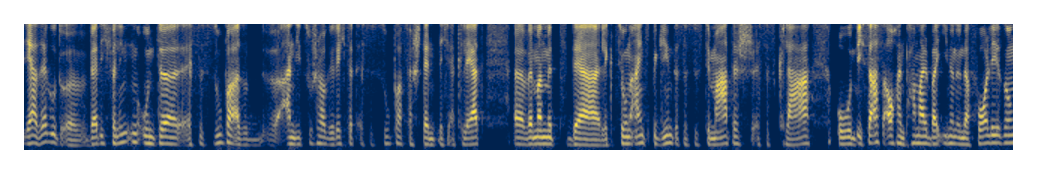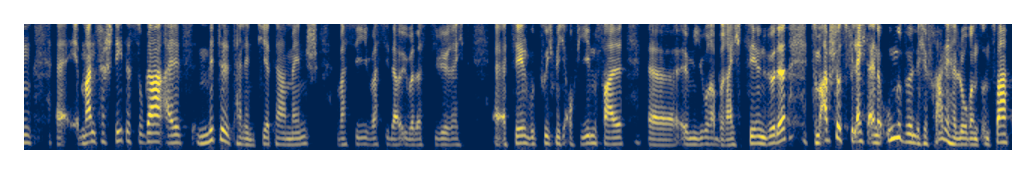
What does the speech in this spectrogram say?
Ja, sehr gut. Äh, werde ich verlinken. Und äh, es ist super, also äh, an die Zuschauer gerichtet, es ist super verständlich erklärt. Äh, wenn man mit der Lektion 1 beginnt, ist es systematisch, es ist klar. Und ich saß auch ein paar Mal bei Ihnen in der Vorlesung. Äh, man versteht es sogar als mitteltalentierter Mensch, was Sie, was Sie da über das Zivilrecht äh, erzählen, wozu ich mich auf jeden Fall im Jura-Bereich zählen würde. Zum Abschluss vielleicht eine ungewöhnliche Frage, Herr Lorenz. Und zwar,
